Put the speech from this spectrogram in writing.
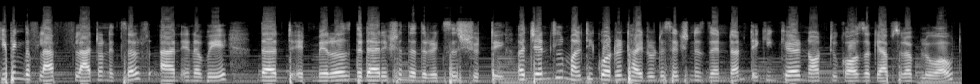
keeping the flap flat on itself and in a way that it mirrors the direction that the rhexis should take. A gentle multi-quadrant hydrodissection is then done taking care not to cause a capsular blowout.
